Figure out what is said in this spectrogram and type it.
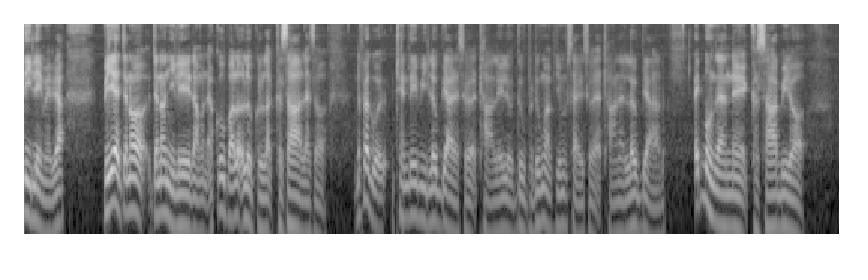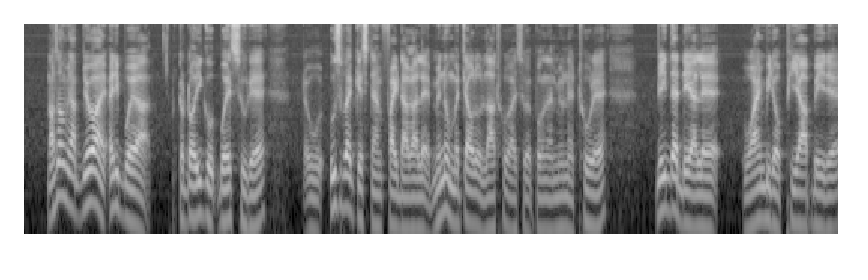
တိလိမ့်မယ်ဗျာဘေးကကျွန်တော်ကျွန်တော်ညီလေးတွေတောင်မအခုဘာလို့အဲ့လိုကစားရလဲဆိုတော့တစ်ဖက်ကိုထင်သေးပြီးလှုပ်ပြတယ်ဆိုတော့အထားလေးလို့သူဘယ်သူမှပြင်းမဆိုင်ဆိုတဲ့အထားနဲ့လှုပ်ပြတာတော့အဲ့ပုံစံနဲ့ကစားပြီးတော့နောက်ဆုံးများပြောရရင်အဲ့ဒီပွဲကတော်တော်ကြီးကိုပွဲဆူတယ်ဟို Uzbekistan fighter ကလည်းမင်းတို့မကြောက်လို့လာထိုးရဆိုတဲ့ပုံစံမျိုးနဲ့ထိုးတယ်ပြည်သက်တွေကလည်း ဝိုင်းပြီးတော့ဖိအားပေးတယ်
